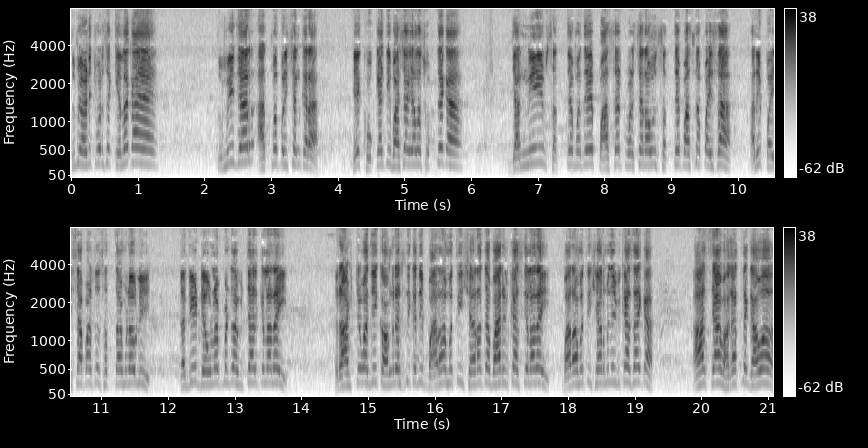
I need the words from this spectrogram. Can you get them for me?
तुम्ही अडीच वर्ष केलं काय? आहे? तुम्ही जर आत्मपरीक्षण करा. हे खोक्याची भाषा याला सोपते का? ज्यांनी सत्तेमध्ये पासष्ट वर्ष राहून सत्तेपासून पैसा आणि पैशापासून सत्ता मिळवली कधी डेव्हलपमेंटचा विचार केला नाही. राष्ट्रवादी काँग्रेसने कधी बारामती शहराच्या बाहेर विकास केला नाही. बारामती शहर म्हणजे विकास आहे का? आज त्या भागातले गावं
